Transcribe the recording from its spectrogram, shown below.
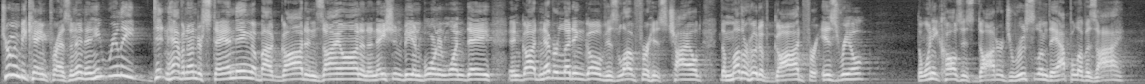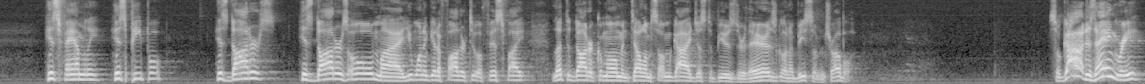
Truman became president, and he really didn't have an understanding about God and Zion and a nation being born in one day, and God never letting go of his love for his child, the motherhood of God for Israel, the one he calls his daughter, Jerusalem, the apple of his eye, his family, his people, his daughters, his daughters. Oh my, you want to get a father to a fist fight? Let the daughter come home and tell him some guy just abused her. There's going to be some trouble. So God is angry.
